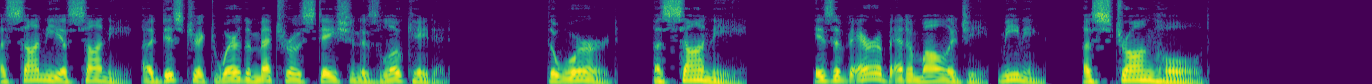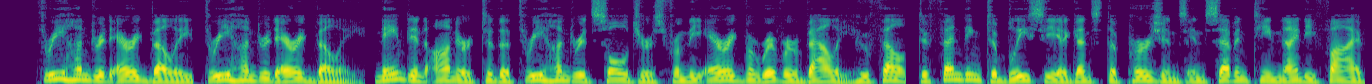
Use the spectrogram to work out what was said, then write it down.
Asani Asani, a district where the metro station is located. The word, Asani, is of Arab etymology, meaning, a stronghold. 300 Aragveli 300 Aragveli, named in honor to the 300 soldiers from the Aragvi River Valley who fell, defending Tbilisi against the Persians in 1795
